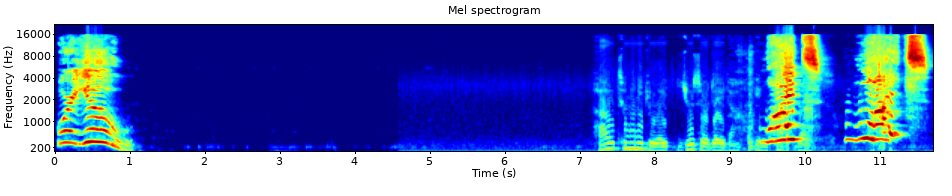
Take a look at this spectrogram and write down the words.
Who are you? How to manipulate user data in What? What?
